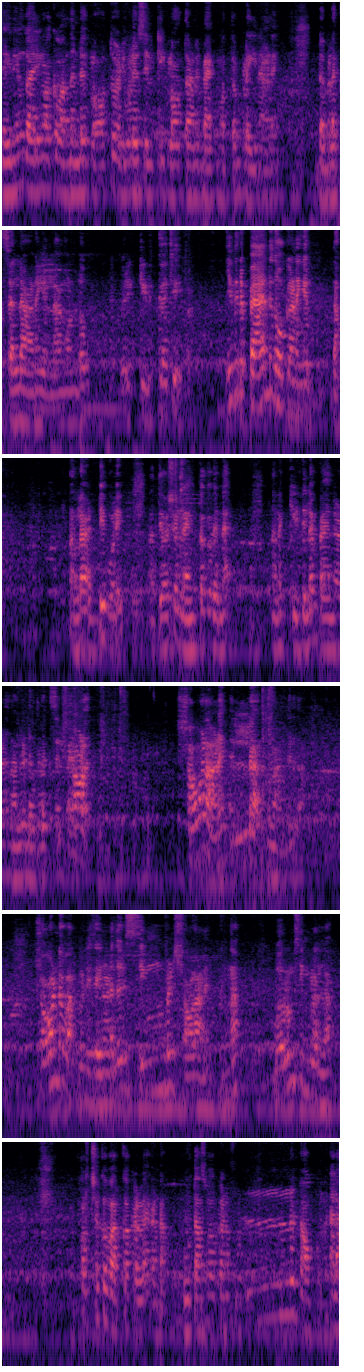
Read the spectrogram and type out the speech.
ലൈനിങ്ങും കാര്യങ്ങളൊക്കെ വന്നിട്ടുണ്ട്. ക്ലോത്തും അടിപൊളി സിൽക്കി ക്ലോത്ത് ആണ്. ബാക്ക് മൊത്തം പ്ലെയിൻ ആണ്. ഡബിൾ എക്സ് എൽ ആണ്. എല്ലാം കൊണ്ടും ഒരു കിടുക്ക ചെയ്യും ഇതിന്റെ പാന്റ് നോക്കുകയാണെങ്കിൽ നല്ല അടിപൊളി. അത്യാവശ്യം ലെങ്ത് ഒക്കെ തന്നെ നല്ല കിടിലം പാന്റാണ് നല്ല ഡബിൾ എക്സ് എൽ ഷോൾ ഷോളാണ് എല്ലാവർക്കും വേണ്ടത്. ഷോളിന്റെ വർക്ക് ഡിസൈൻ ആണ്. ഇതൊരു സിമ്പിൾ ആണ്. എന്നാൽ വെറും സിമ്പിൾ അല്ല. കുറച്ചൊക്കെ വർക്കൊക്കെ ഉള്ള കണ്ട? കൂട്ടാസ് വർക്കാണ് ഫുള്ള് ടോപ്പും അല്ല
